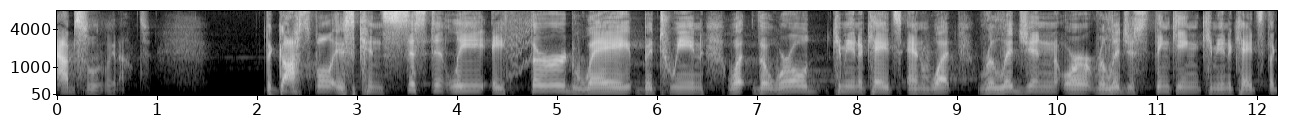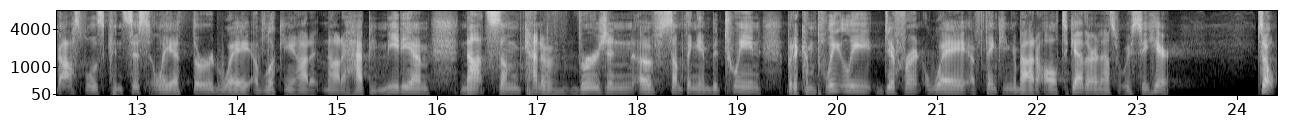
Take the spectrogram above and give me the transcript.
Absolutely not. The gospel is consistently a third way between what the world communicates and what religion or religious thinking communicates. The gospel is consistently a third way of looking at it, not a happy medium, not some kind of version of something in between, but a completely different way of thinking about it altogether. And that's what we see here. So,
